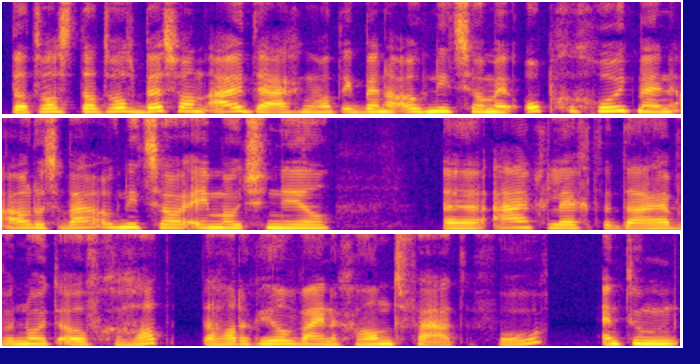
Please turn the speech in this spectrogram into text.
dat was, dat was best wel een uitdaging, want ik ben er ook niet zo mee opgegroeid. Mijn ouders waren ook niet zo emotioneel uh, aangelegd. Daar hebben we nooit over gehad. Daar had ik heel weinig handvaten voor. En toen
